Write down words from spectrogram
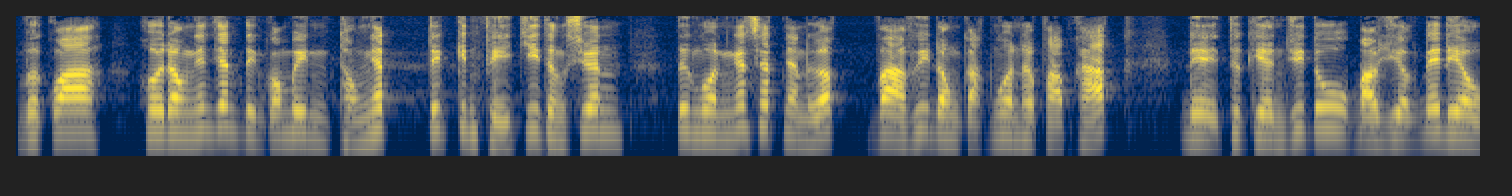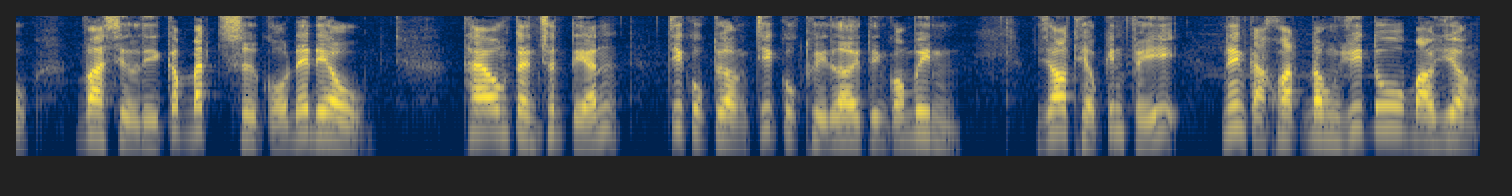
Vừa qua, Hội đồng Nhân dân tỉnh Quảng Bình thống nhất trích kinh phí chi thường xuyên từ nguồn ngân sách nhà nước và huy động các nguồn hợp pháp khác để thực hiện duy tu bảo dưỡng đê điều và xử lý cấp bách sự cố đê điều. Theo ông Trần Xuân Tiến, Chi cục trưởng Chi cục Thủy lợi tỉnh Quảng Bình, do thiếu kinh phí nên các hoạt động duy tu bảo dưỡng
